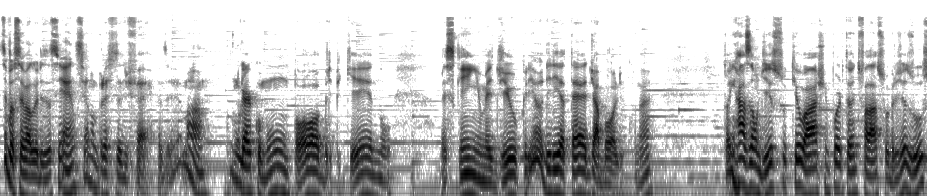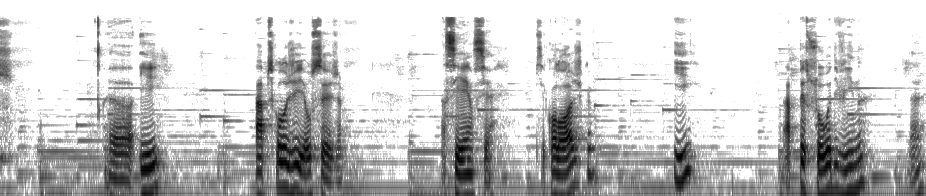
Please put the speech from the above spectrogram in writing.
Se você valoriza a ciência, não precisa de fé. Quer dizer, é uma, um lugar comum, pobre, pequeno, mesquinho, medíocre, eu diria até diabólico, né? Então, em razão disso, que eu acho importante falar sobre Jesus uh, e a psicologia, ou seja, a ciência psicológica e a pessoa divina, né,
